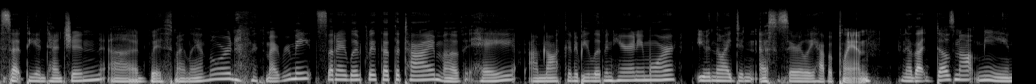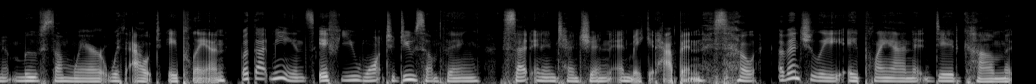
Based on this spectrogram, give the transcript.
set the intention uh, with my landlord, with my roommates that I lived with at the time, of, Hey, I'm not going to be living here anymore, even though I didn't necessarily have a plan. Now, that does not mean move somewhere without a plan, but that means if you want to do something, set an intention and make it happen. So, eventually, a plan did come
